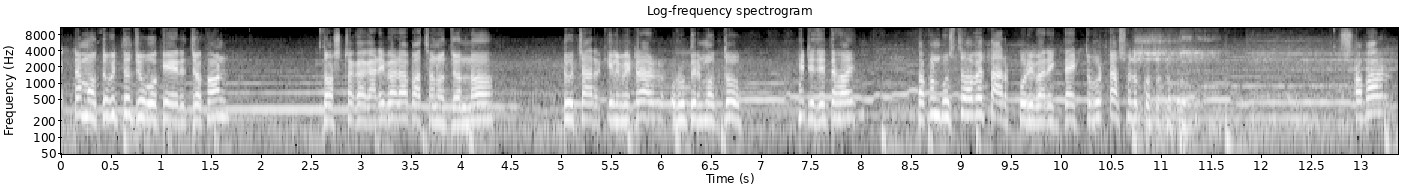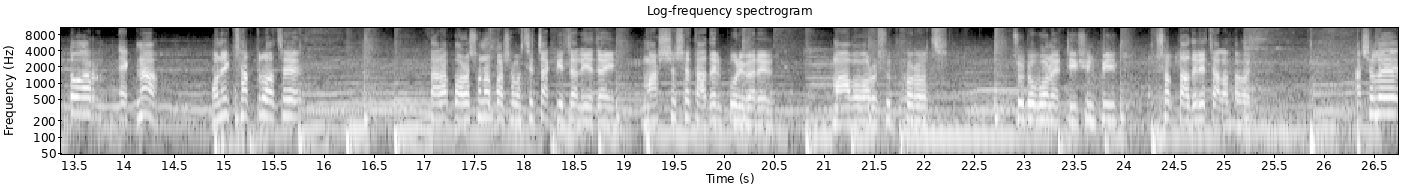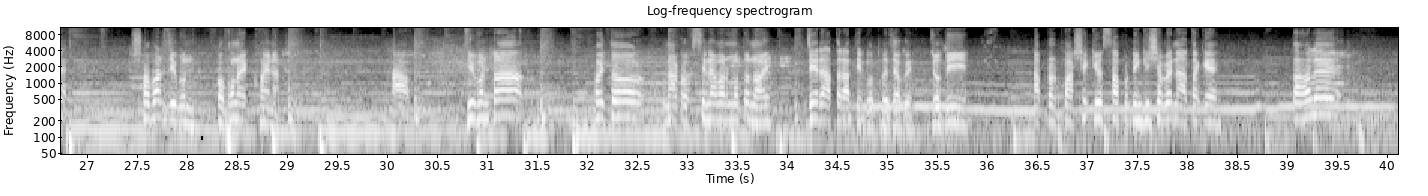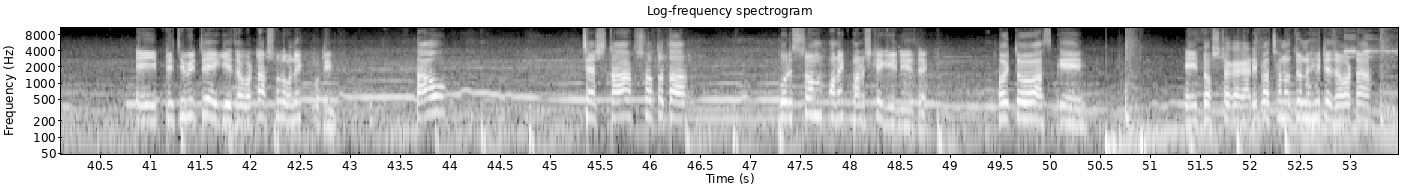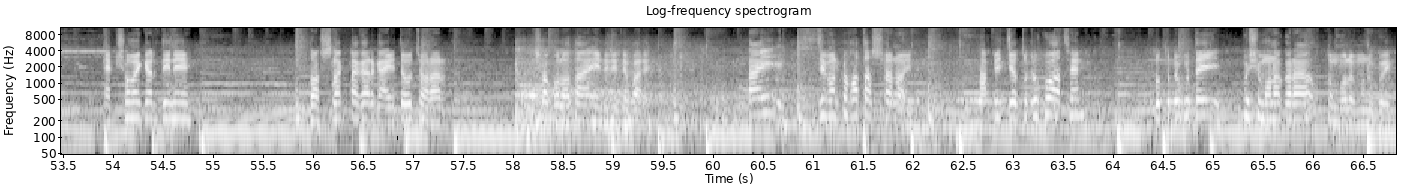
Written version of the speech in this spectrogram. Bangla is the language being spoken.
একটা মধ্যবিত্ত যুবকের যখন দশ টাকা গাড়ি ভাড়া বাঁচানোর জন্য দু চার কিলোমিটার রুটের মধ্যেও হেঁটে যেতে হয়, তখন বুঝতে হবে তার পারিবারিক দায়িত্ববোধটা আসলে কতটুকু। সবার তো আর এক না, অনেক ছাত্র আছে, তারা পড়াশোনার পাশাপাশি চাকরি চালিয়ে যায়, মাস শেষে তাদের পরিবারের মা বাবার ওষুধ খরচ, ছোটো বোনের টিউশন ফি, সব তাদেরই চালাতে হয়। আসলে সবার জীবন কখনো এক হয় না। জীবনটা হয়তো নাটক সিনেমার মতো নয়, যে রাতারাতি বদলে যাবে। যদি আপনার পাশে কেউ সাপোর্টিং হিসাবে না থাকে, তাহলে এই পৃথিবীতে এগিয়ে যাওয়াটা আসলে অনেক কঠিন। তাও চেষ্টা, সততা, পরিশ্রম অনেক মানুষকে এগিয়ে নিয়ে যায়। হয়তো আজকে এই দশ টাকা গাড়ি বাঁচানোর জন্য হেঁটে যাওয়াটা এক সময়কার দিনে দশ লাখ টাকার গাড়িতেও চড়ার সফলতা এনে দিতে পারে। তাই জীবনকে হতাশা নয়। আপনি যতটুকু আছেন, ততটুকুতেই খুশি মনে করা উত্তম বলে মনে করি।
